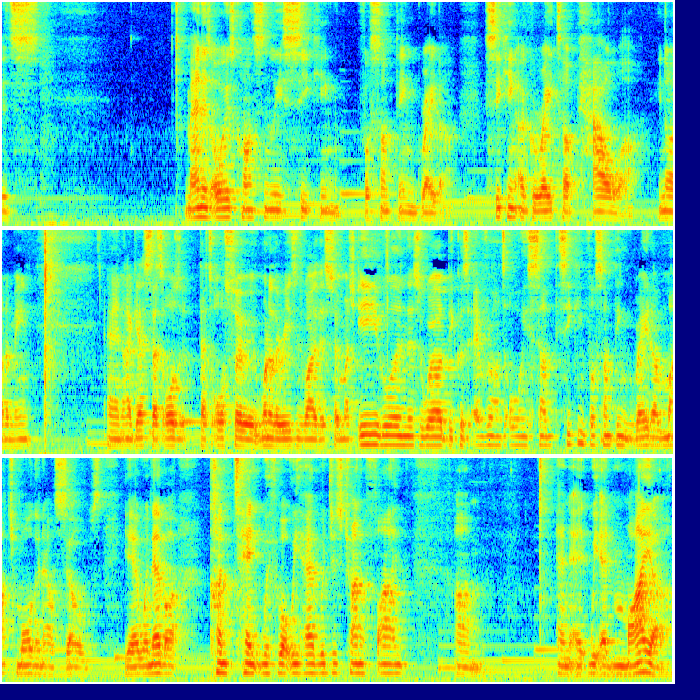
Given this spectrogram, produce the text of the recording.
It's man is always constantly seeking for something greater, seeking a greater power. You know what I mean? And I guess that's also that's also one of the reasons why there's so much evil in this world because everyone's always some, seeking for something greater, much more than ourselves. Yeah, we're never content with what we have. We're just trying to find um, and we admire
